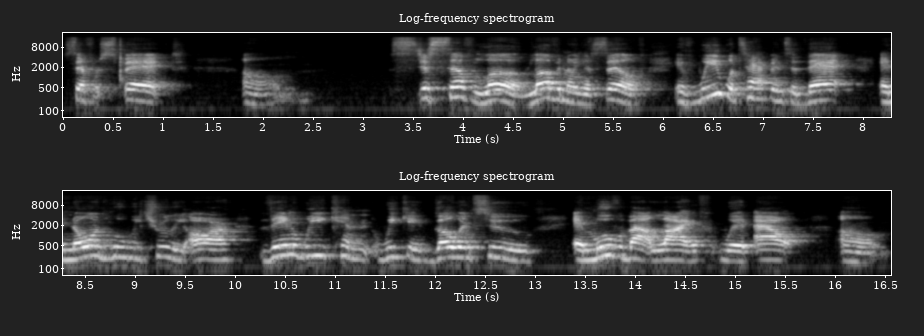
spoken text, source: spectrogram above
self respect, um, just self love, loving on yourself. If we would tap into that and knowing who we truly are, then we can we can go into and move about life without um,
